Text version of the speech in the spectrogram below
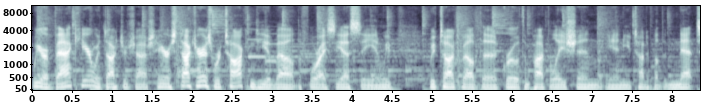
We are back here with Dr. Josh Harris. Dr. Harris, we're talking to you about the 4ICSC, and we've we've talked about the growth in population, and you talked about the net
